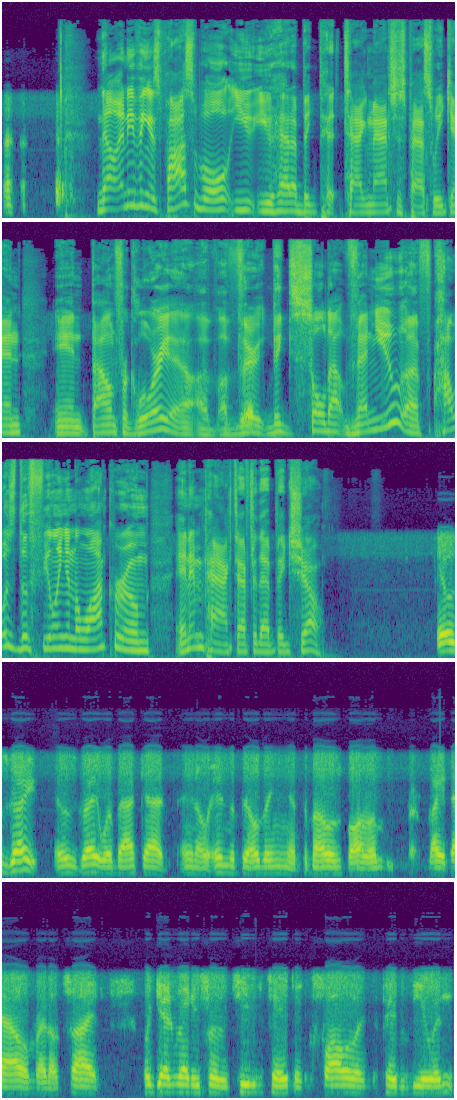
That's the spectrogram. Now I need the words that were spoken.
now, anything is possible. You you had a big tag match this past weekend in Bound for Glory, a, a very big sold out venue. Uh, how was the feeling in the locker room and impact after that big show? It was great. It was great. We're back at you know in the building at the Melrose Ballroom right now. I'm right outside we're getting ready for the TV taping following the pay per view, and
